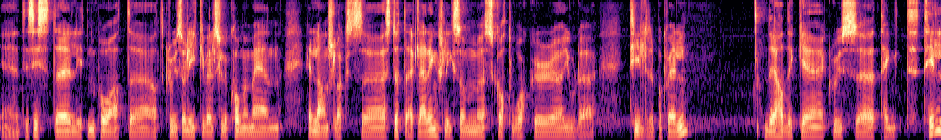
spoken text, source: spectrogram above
Eh, til siste liten på at, eh, at Cruise allikevel skulle komme med en, en eller annen slags eh, støtteerklæring, slik som Scott Walker gjorde tidligere på kvelden. Det hadde ikke Cruise tenkt til.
